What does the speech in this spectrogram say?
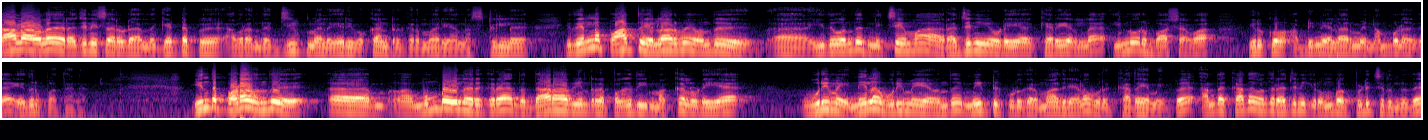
காலாவில் ரஜினி சாரோட அந்த கெட்டப்பு அவர் அந்த ஜீப் மேலே ஏறி உக்காண்டிருக்கிற மாதிரியான ஸ்டில்லு இதெல்லாம் பார்த்து எல்லாருமே வந்து இது வந்து நிச்சயமாக ரஜினியுடைய கெரியரில் இன்னொரு பாஷாவாக இருக்கும் அப்படின்னு எல்லாருமே நம்பினாங்க எதிர்பார்த்தாங்க. இந்த படம் வந்து மும்பையில் இருக்கிற அந்த தாராவின்ற பகுதி மக்களுடைய உரிமை நில உரிமையை வந்து மீட்டு கொடுக்குற மாதிரியான ஒரு கதை அமைப்பு. அந்த கதை வந்து ரஜினிக்கு ரொம்ப பிடிச்சிருந்தது.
